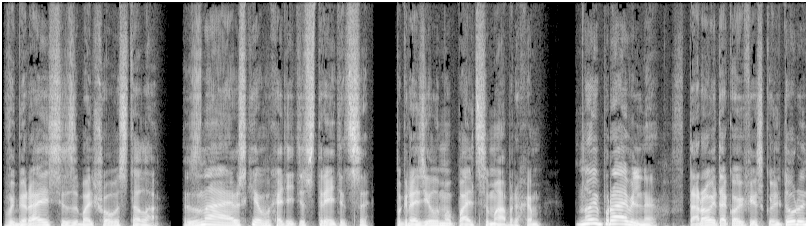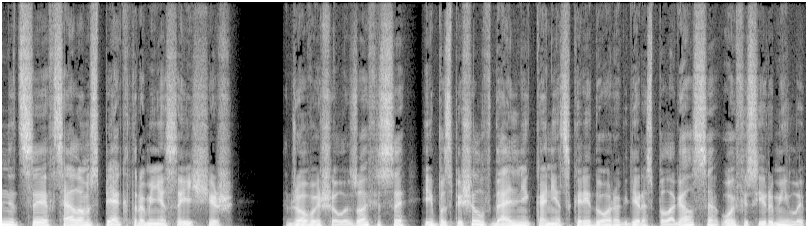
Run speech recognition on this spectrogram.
выбираясь из-за большого стола. «Знаю, с кем вы хотите встретиться», — погрозил ему пальцем Абрахам. «Ну и правильно. Второй такой физкультурницы в целом спектруме не сыщешь». Джо вышел из офиса и поспешил в дальний конец коридора, где располагался офис Ермилы.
